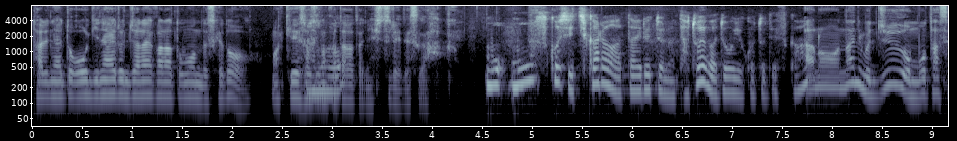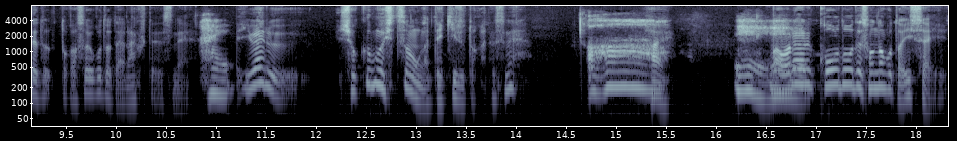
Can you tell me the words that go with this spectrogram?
足りないとこ補えるんじゃないかなと思うんですけど、まあ、警察の方々に失礼ですがもう、もう少し力を与えるというのは、例えばどういうことですか？あの何も銃を持たせるとかそういうことではなくてですね。はい。いわゆる職務質問ができるとかですね、ああ。はい。ええまあ、我々行動でそんなことは一切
